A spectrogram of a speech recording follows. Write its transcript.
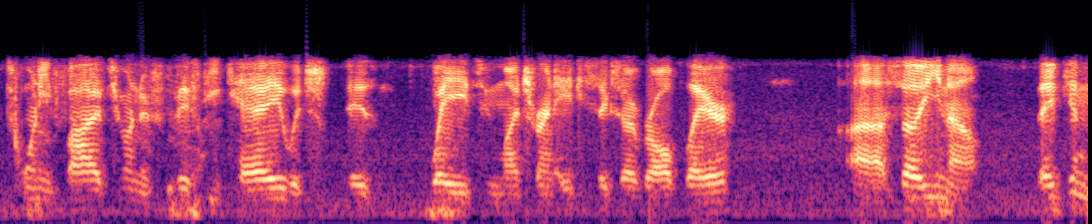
250k, which is way too much for an 86 overall player. Uh, so you know they can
